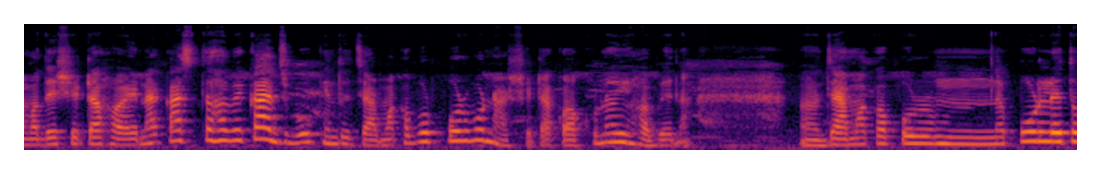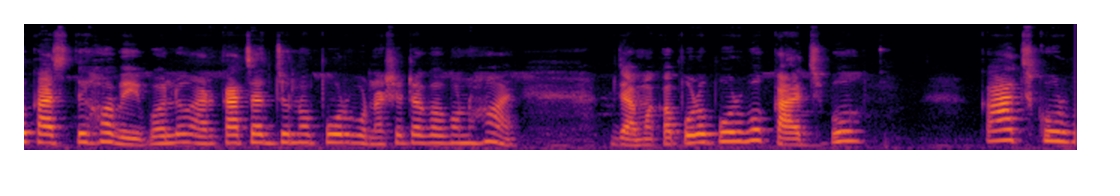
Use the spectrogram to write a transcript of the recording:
আমাদের সেটা হয় না, কাচতে হবে, কাচবো, কিন্তু জামা কাপড় পরবো না, সেটা কখনোই হবে না। জামা কাপড় পরলে তো কাচতে হবেই, বলো, আর কাচার জন্য পরবো না, সেটা কখন হয়? জামা কাপড়ও পরবো, কাচবো। কাজ করব,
